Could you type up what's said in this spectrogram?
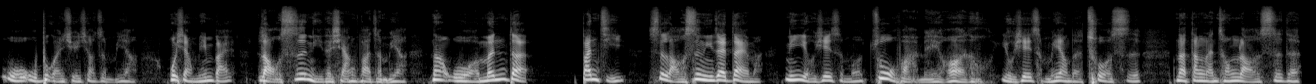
我我不管学校怎么样，我想明白老师你的想法怎么样。那我们的班级是老师您在带嘛？你有些什么做法没有啊？有些什么样的措施？那当然从老师的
